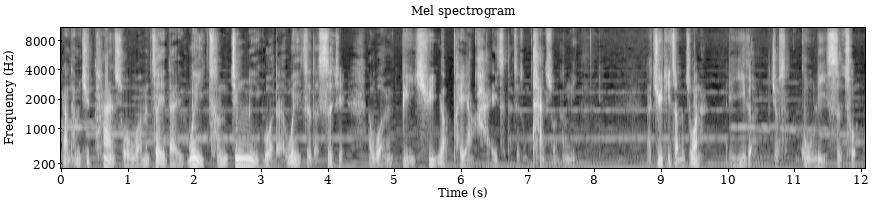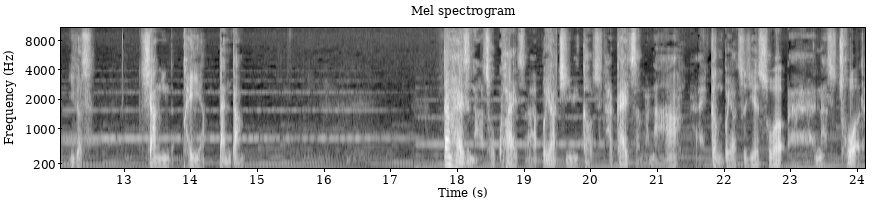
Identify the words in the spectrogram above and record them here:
让他们去探索我们这一代未曾经历过的未知的世界。那我们必须要培养孩子的这种探索能力。那具体怎么做呢？一个就是鼓励试错，一个是相应的培养担当。当孩子拿错筷子啊，不要急于告诉他该怎么拿，哎，更不要直接说，哎，那是错的。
